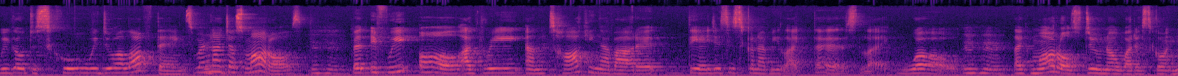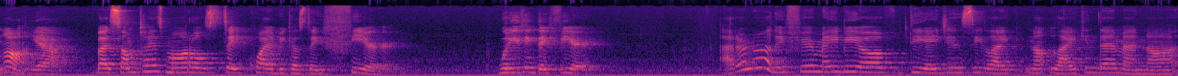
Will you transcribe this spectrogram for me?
we go to school, we do a lot of things. We're not Mhm. just models. Mm-hmm. But if we all agree on talking about it, the agency is gonna be like this, like whoa, Mm-hmm. like models do know what is going on. Yeah. But sometimes models stay quiet because they fear. What do you think they fear? I don't know. They fear maybe of the agency like not liking them and not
